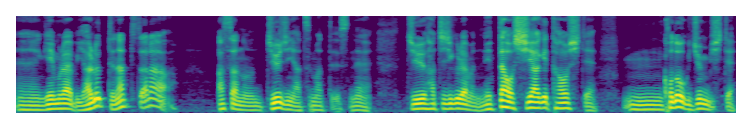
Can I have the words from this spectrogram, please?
えー、ゲームライブやるってなってたら、朝の10時に集まってですね、18時ぐらいまでネタを仕上げ倒して、うん、小道具準備して、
